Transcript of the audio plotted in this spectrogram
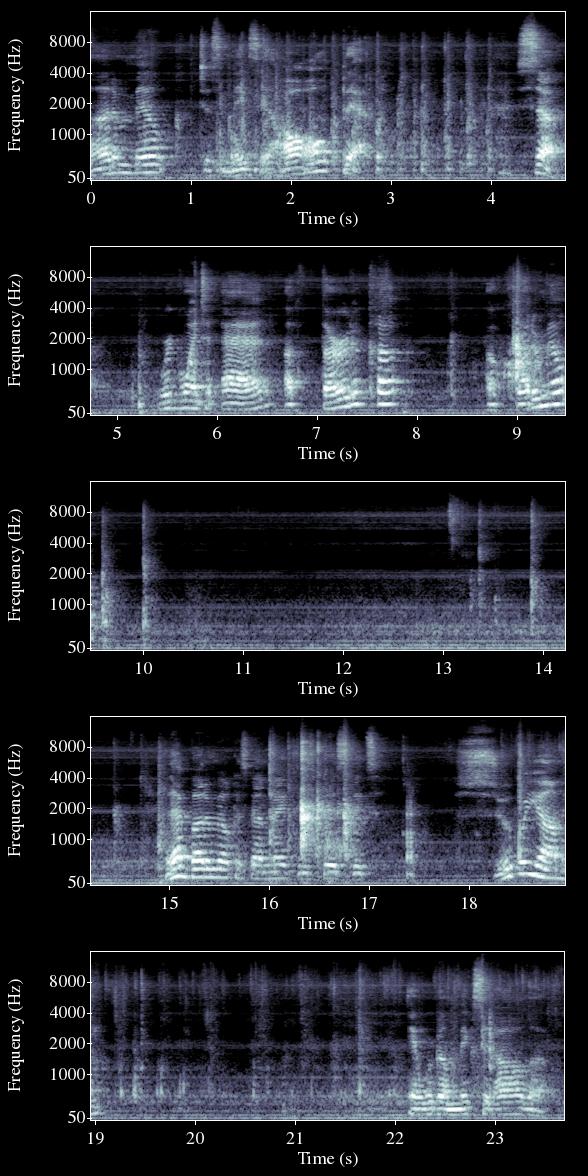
Buttermilk just makes it all better. So we're going to add a third a cup of buttermilk. That buttermilk is going to make these biscuits super yummy. And we're going to mix it all up.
